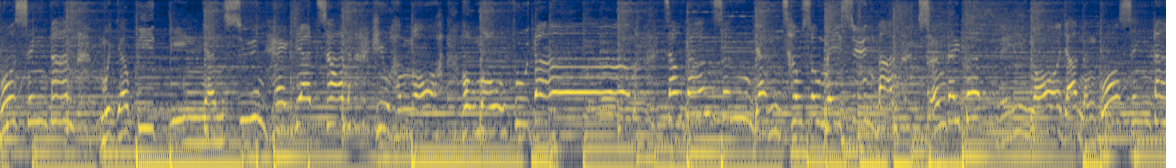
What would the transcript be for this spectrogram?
过圣诞，没有必然人选吃一餐，侥幸我毫无负担。就单身人凑数未算难，上帝不。你我也能过圣诞，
